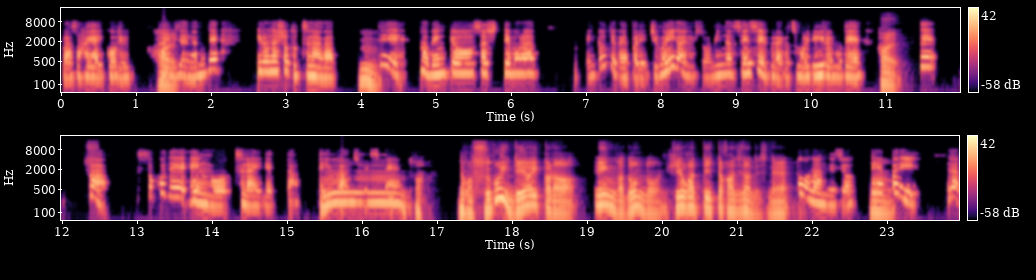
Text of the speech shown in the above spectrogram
朝早い交流会み。たいなので、いろんな人とつながっうん。て、まあ、勉強させてもらう。勉強っていうか、やっぱり自分以外の人はみんな先生ぐらいのつもりでいるので、はい。で、まあ、そこで縁をつないでったっていう感じですね。あ、だからすごい出会いから縁がどんどん広がっていった感じなんですね。そうなんですよ。で、うんやっぱり、な、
